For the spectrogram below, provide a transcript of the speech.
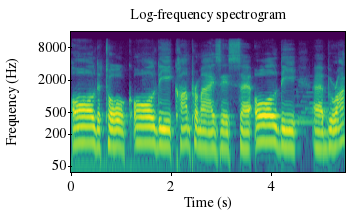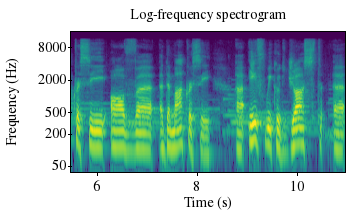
all the talk, all the compromises, uh, all the uh, bureaucracy of uh, a democracy uh, if we could just uh,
